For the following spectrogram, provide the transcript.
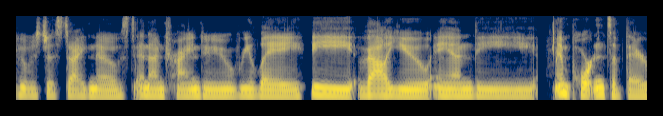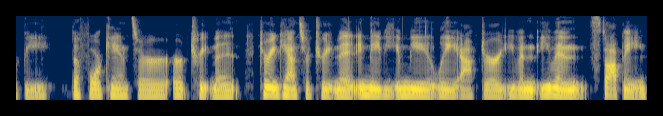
who was just diagnosed and I'm trying to relay the value and the importance of therapy before cancer or treatment during cancer treatment and maybe immediately after even even stopping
